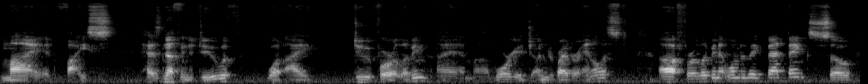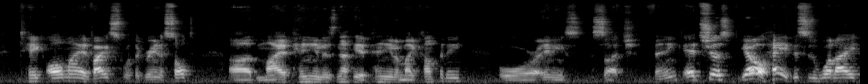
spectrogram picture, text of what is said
My advice has nothing to do with what I do for a living. I am a mortgage underwriter analyst uh, for a living at one of the big bad banks. So take all my advice with a grain of salt. Uh, my opinion is not the opinion of my company or any such thing. It's just, yo, hey, this is what I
